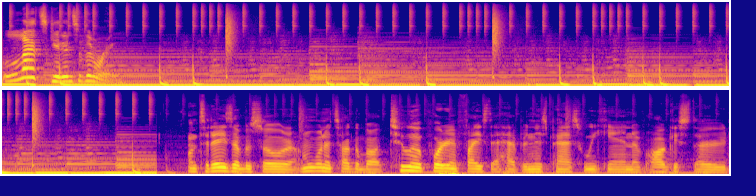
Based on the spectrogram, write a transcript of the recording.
let's get into the ring. On today's episode, I'm going to talk about two important fights that happened this past weekend of August 3rd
